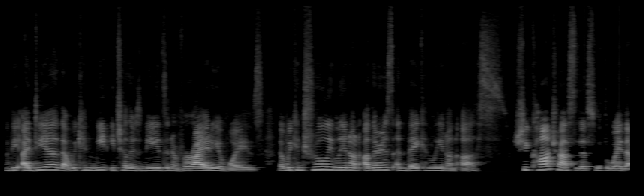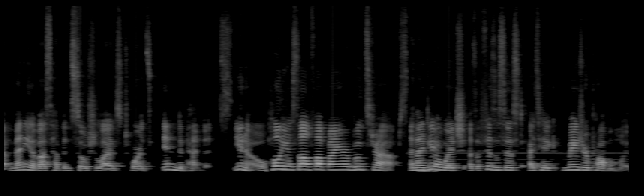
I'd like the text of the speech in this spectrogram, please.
the idea that we can meet each other's needs in a variety of ways, that we can truly lean on others and they can lean on us. She contrasts this with the way that many of us have been socialized towards independence. You know, pull yourself up by your bootstraps. An idea which, as a physicist, I take major problem with.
